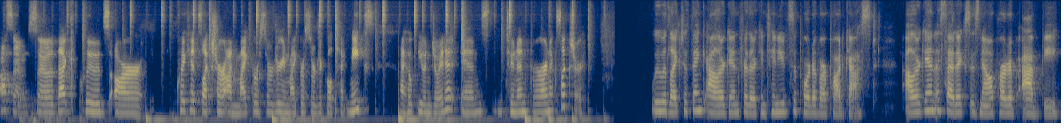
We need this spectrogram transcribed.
Awesome. So that concludes our quick hits lecture on microsurgery and microsurgical techniques. I hope you enjoyed it and tune in for our next lecture. We would like to thank Allergan for their continued support of our podcast. Allergan Aesthetics is now a part of AbbVie,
